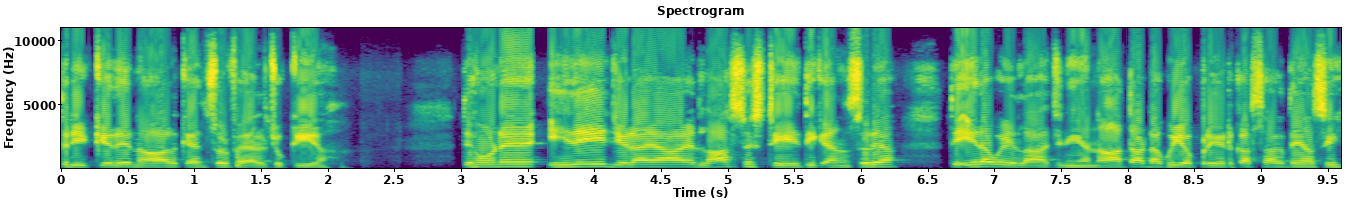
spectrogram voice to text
ਤਰੀਕੇ ਦੇ ਨਾਲ ਕੈਂਸਰ ਫੈਲ ਚੁੱਕੀ ਆ। ਤੇ ਹੁਣ ਇਹਦੇ ਜਿਹੜਾ ਆ ਲਾਸਟ ਸਟੇਜ ਦੀ ਕੈਂਸਰ ਆ ਤੇ ਇਹਦਾ ਕੋਈ ਇਲਾਜ ਨਹੀਂ ਆ। ਨਾ ਤੁਹਾਡਾ ਕੋਈ ਆਪਰੇਟ ਕਰ ਸਕਦੇ ਆ ਅਸੀਂ।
